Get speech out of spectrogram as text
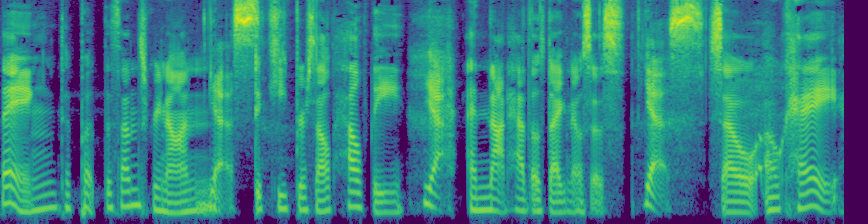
thing to put the sunscreen on yes to keep yourself healthy yeah and not have those diagnoses. yes So, okay.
